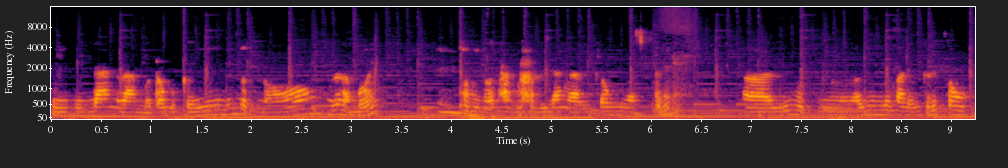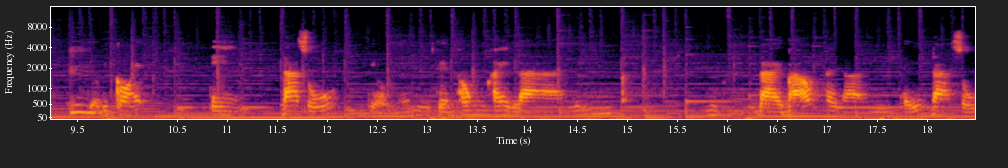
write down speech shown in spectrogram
thì mình đang làm ở trong một cái lĩnh vực nó rất là mới ừ. thôi mình nói thẳng là mình đang làm trong crypto à, lĩnh vực nói liên quan đến crypto ừ. kiểu bitcoin ấy. thì đa số kiểu những truyền thông hay là những đài báo hay là thấy đa số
